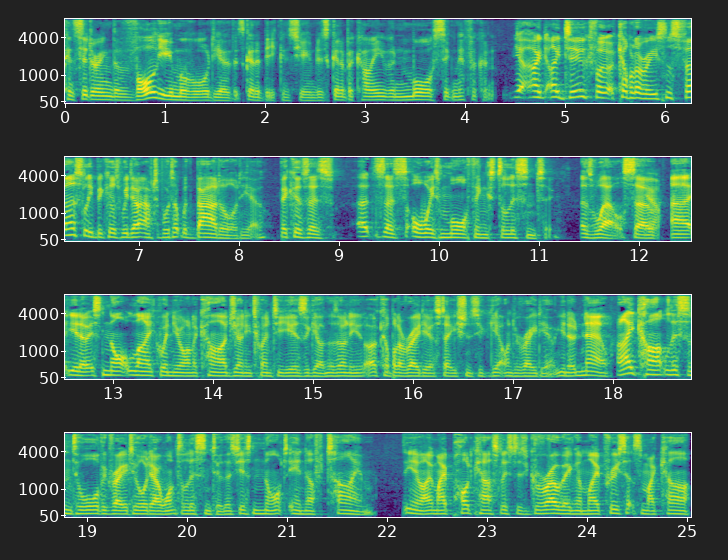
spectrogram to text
considering the volume of audio that's going to be consumed, is going to become even more significant. Yeah, I, I do for a couple of reasons. Firstly, because we don't have to put up with bad audio, because there's uh, there's always more things to listen to as well. So, Yeah. uh, you know, it's not like when you're on a car journey 20 years ago and there's only a couple of radio stations you could get on your radio. You know, now I can't listen to all the great audio I want to listen to. There's just not enough time. You know, my podcast list is growing and my presets in my car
